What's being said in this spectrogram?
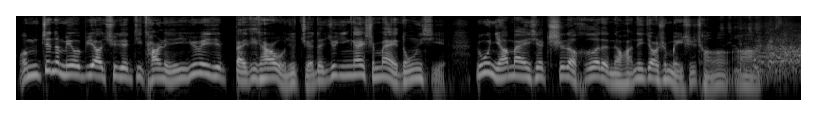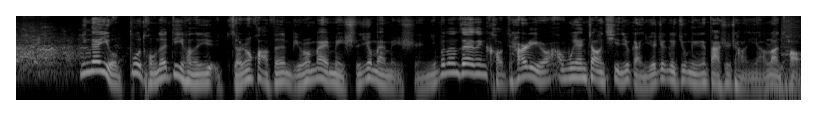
我们真的没有必要去这地摊里，因为摆地摊我就觉得就应该是卖东西。如果你要卖一些吃的喝的的话，那叫是美食城啊。应该有不同的地方的责任划分，比如说卖美食就卖美食，你不能在那个烤摊里啊乌烟瘴气，就感觉这个就跟个大市场一样乱套。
